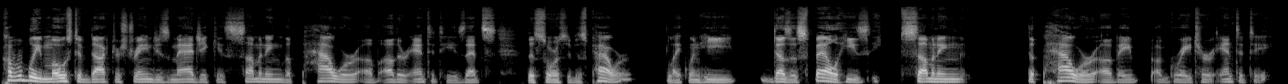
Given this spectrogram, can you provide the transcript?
probably most of Doctor Strange's magic is summoning the power of other entities. That's the source of his power. Like when he does a spell, he's summoning the power of a, a greater entity,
